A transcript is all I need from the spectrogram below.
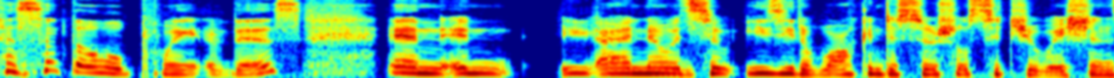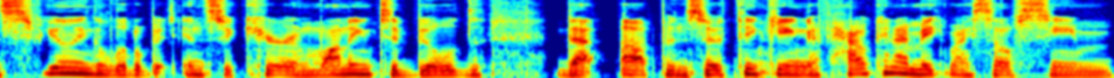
that's not the whole point of this. And and I know it's mm. so easy to walk into social situations feeling a little bit insecure and wanting to build that up. And so thinking of how can I make myself seem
